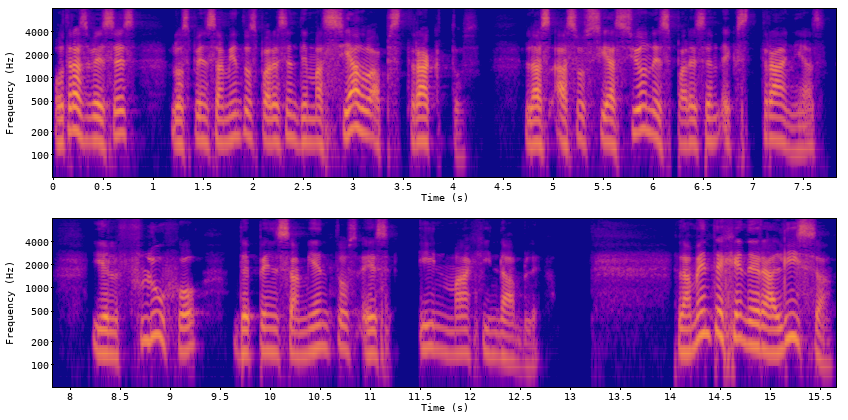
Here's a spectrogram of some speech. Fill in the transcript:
Otras veces los pensamientos parecen demasiado abstractos, las asociaciones parecen extrañas y el flujo de pensamientos es inimaginable. La mente generaliza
